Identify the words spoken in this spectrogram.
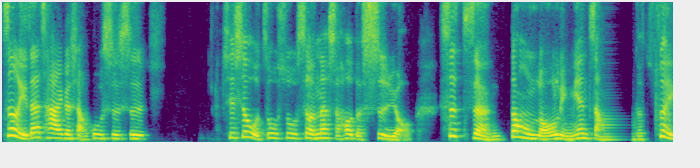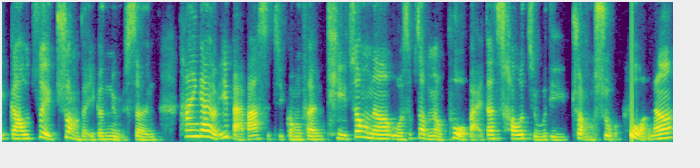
这里再插一个小故事是，其实我住宿舍那时候的室友。是整栋楼里面长得最高最壮的一个女生，她应该有一百八十几公分，体重呢，我是不知道有没有破百，但超级无敌壮硕。我呢，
